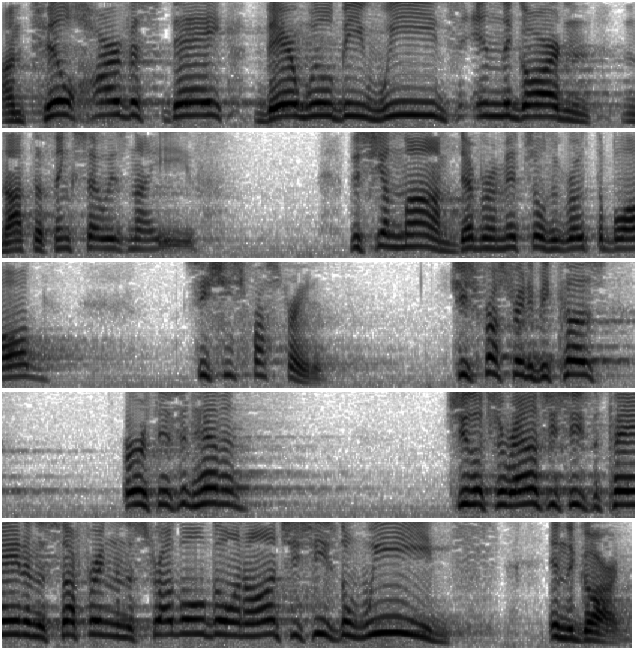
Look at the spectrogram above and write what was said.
Until harvest day, there will be weeds in the garden. Not to think so is naive. This young mom, Deborah Mitchell, who wrote the blog, see, she's frustrated. She's frustrated because earth isn't heaven. She looks around, she sees the pain and the suffering and the struggle going on. She sees the weeds in the garden.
